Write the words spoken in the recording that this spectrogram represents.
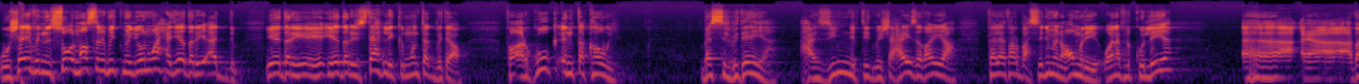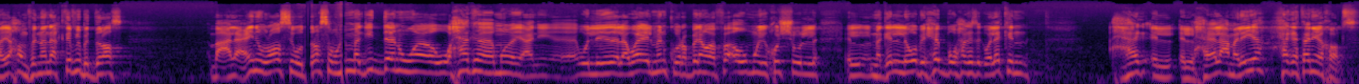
وشايف إن السوق المصري 100 مليون واحد يقدر يقدم يقدر يقدر يستهلك المنتج بتاعه. فأرجوك أنت قوي. بس البداية عايزين نبتدي. مش عايز اضيع ثلاث أربع سنين من عمري وأنا في الكلية آه، آه، اضيعهم في ان أنا اكتفي بالدراسة. على عيني وراسي والدراسة مهمة جدا وحاجة يعني واللي الأوائل منكم ربنا يوفقهم ويخشوا ال- المجال اللي هو بيحبه وحاجة زي. ولكن حاجة ال- الحياة العملية حاجة تانية خالص.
